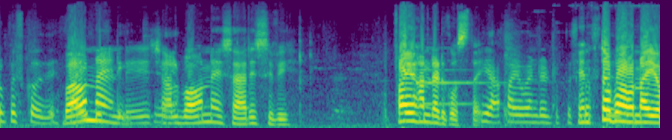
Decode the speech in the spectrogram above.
rupees బాగున్నాయండి. చాలా బాగున్నాయి సారీస్ ఇవి. ఫైవ్ హండ్రెడ్కి వస్తాయి. ఫైవ్ హండ్రెడ్ రూపీస్ ఎంత బాగున్నాయో.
